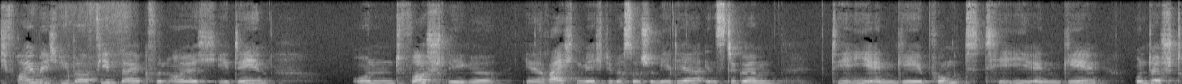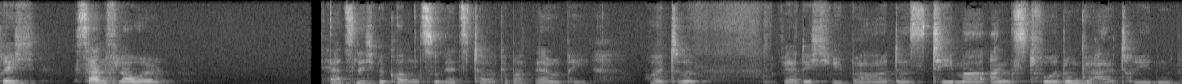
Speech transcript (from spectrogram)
Ich freue mich über Feedback von euch, Ideen und Vorschläge. Ihr erreicht mich über Social Media, Instagram, ting.ting-sunflower. Herzlich willkommen zu Let's Talk About Therapy. Heute werde ich über das Thema Angst vor Dunkelheit reden.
